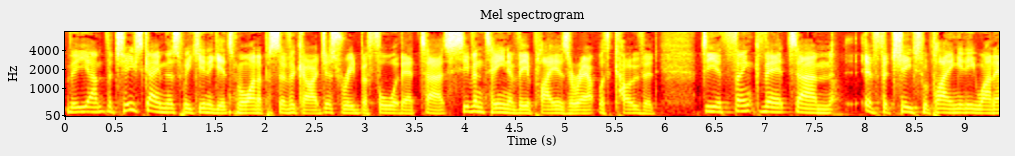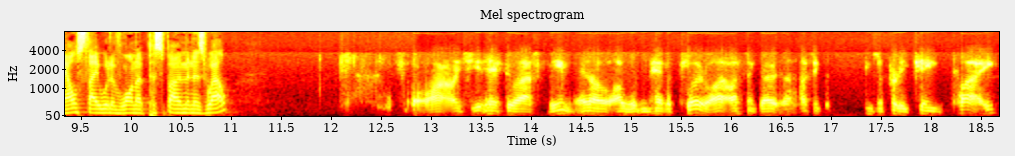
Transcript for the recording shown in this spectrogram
The um, the Chiefs game this weekend against Moana Pacifica, I just read before that uh, 17 of their players are out with COVID. Do you think that um, if the Chiefs were playing anyone else, they would have won a postponement as well? Oh, you'd have to ask them, and I, I wouldn't have a clue. I, I think they, I think the teams are pretty keen play,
